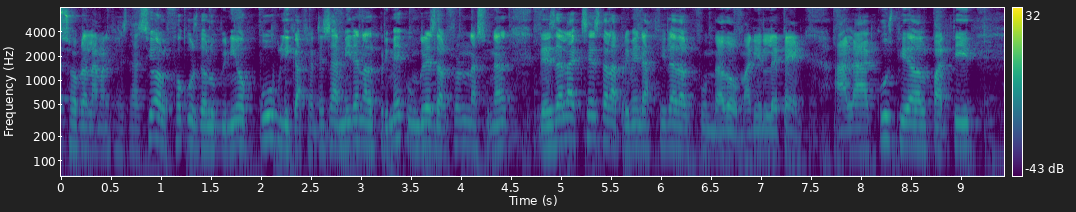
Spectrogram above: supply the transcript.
sobre la manifestació, el focus de l'opinió pública francesa miren el primer congrés del Front Nacional des de l'accés de la primera fila del fundador, Marine Le Pen, a la cúspide del partit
